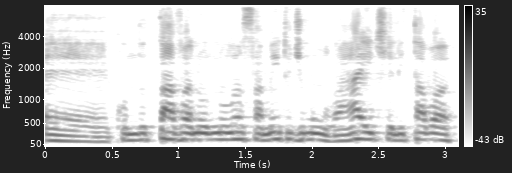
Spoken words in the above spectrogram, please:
é, quando tava no, no, lançamento de Moonlight, ele tava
